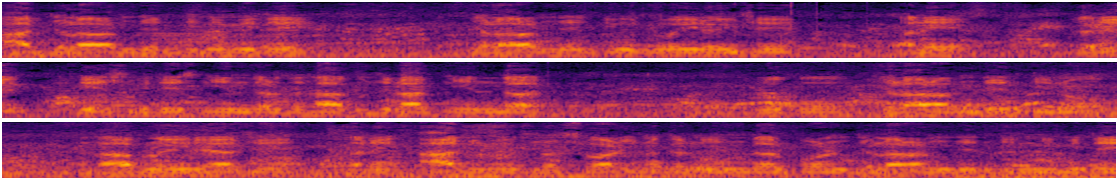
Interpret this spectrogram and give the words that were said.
આ જલારામ જયંતિ નિમિત્તે જલારામ જયંતિ ઉજવાઈ રહી છે અને દરેક દેશ વિદેશની અંદર તથા ગુજરાતની અંદર લોકો જલારામ જયંતિનો લાભ લઈ રહ્યા છે અને આજ રોજ નસવાડી નગરની અંદર પણ જલારામ જયંતિ નિમિત્તે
